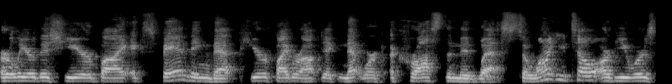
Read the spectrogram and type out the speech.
earlier this year by expanding that pure fiber optic network across the Midwest. So why don't you tell our viewers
